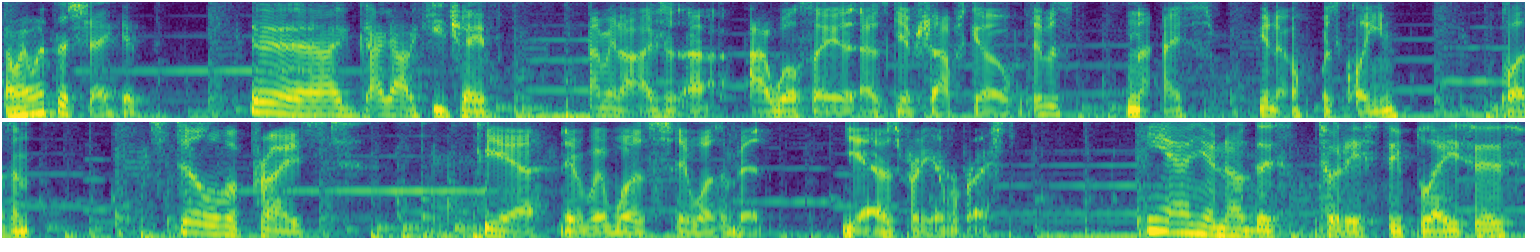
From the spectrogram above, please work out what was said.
I went to shake it. yeah, I, I got a keychain. I mean, I just, I, I will say, as gift shops go, it was nice. You know, it was clean, pleasant. Still overpriced. Yeah, it, it was, it was a bit. Yeah, it was pretty overpriced. Yeah, you know these touristy places.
